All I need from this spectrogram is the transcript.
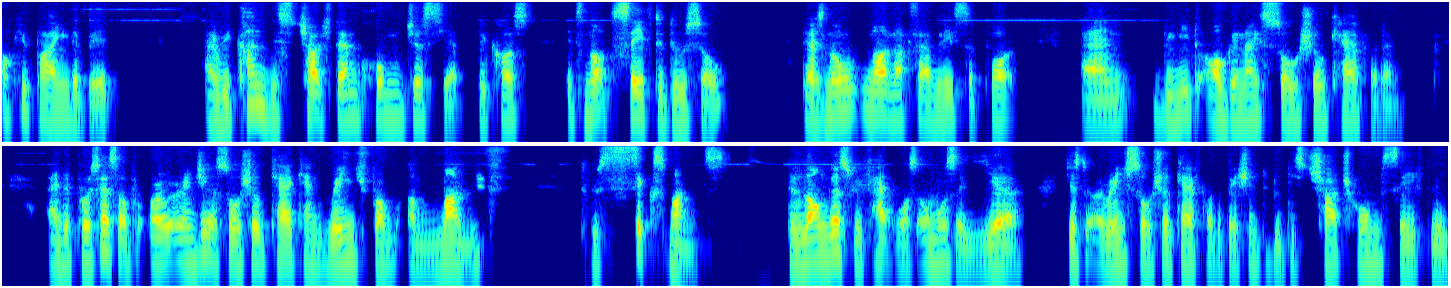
occupying the bed, and we can't discharge them home just yet because it's not safe to do so. There's no not enough family support, and we need to organize social care for them. And the process of arranging a social care can range from a month to six months. The longest we've had was almost a year just to arrange social care for the patient to be discharged home safely.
